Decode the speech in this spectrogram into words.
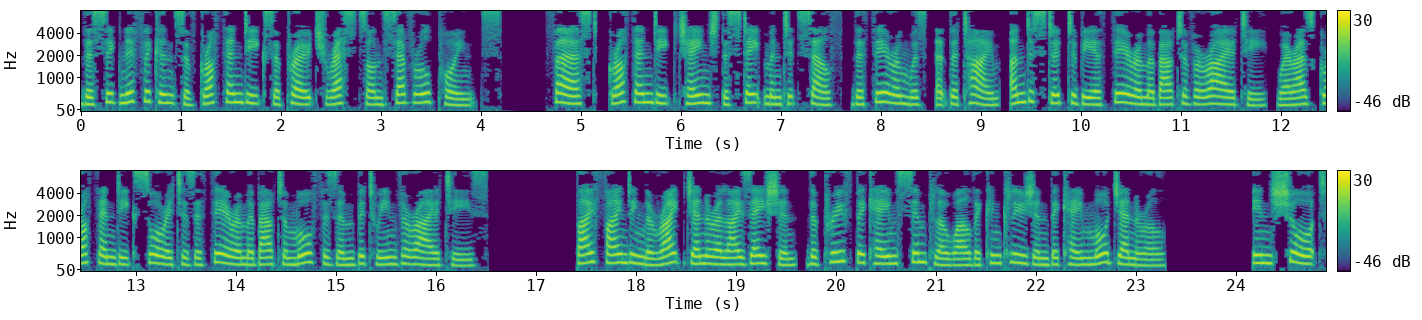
The significance of Grothendieck's approach rests on several points. First, Grothendieck changed the statement itself. The theorem was, at the time, understood to be a theorem about a variety, whereas Grothendieck saw it as a theorem about a morphism between varieties. By finding the right generalization, the proof became simpler while the conclusion became more general. In short,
